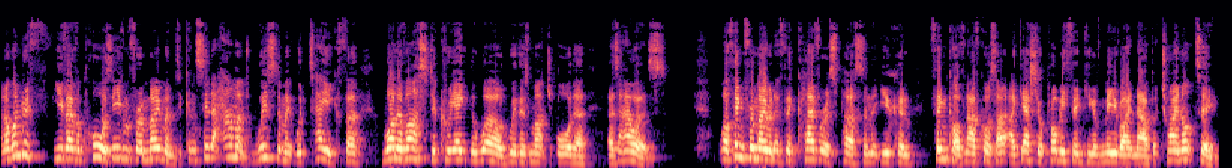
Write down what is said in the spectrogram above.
And I wonder if you've ever paused, even for a moment, to consider how much wisdom it would take for one of us to create the world with as much order as ours. Well, think for a moment of the cleverest person that you can think of. Now, of course, I, I guess you're probably thinking of me right now, but try not to.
